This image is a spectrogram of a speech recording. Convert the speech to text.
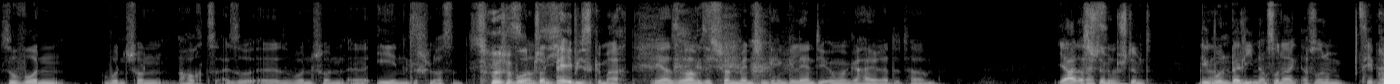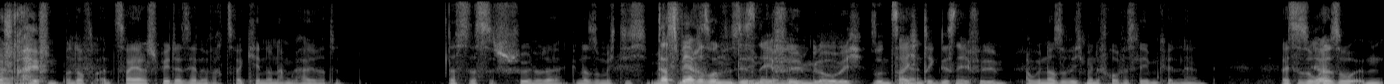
So wurden, wurden schon Hochze also äh, so wurden schon äh, Ehen geschlossen. So haben wurden schon sich- Babys gemacht. Ja, so haben sich schon Menschen kennengelernt, die irgendwann geheiratet haben. Ja, das Weißt stimmt, du? bestimmt. Ja. Irgendwo in Berlin auf so, einer, auf so einem Zebrastreifen. Und auf, zwei Jahre später, sie hatten einfach zwei Kinder und haben geheiratet. Das, das ist schön, oder? Genauso möchte ich. möchte Das wäre so ein. Disney-Film, glaube ich. So ein Zeichentrick-Disney-Film. Aber genauso will ich meine Frau fürs Leben kennenlernen. Weißt du, so Ja. oder so im,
